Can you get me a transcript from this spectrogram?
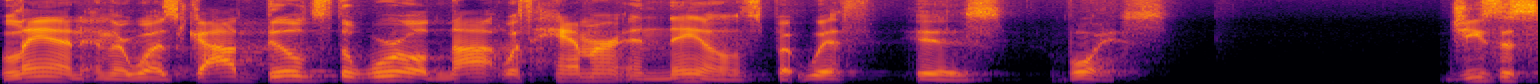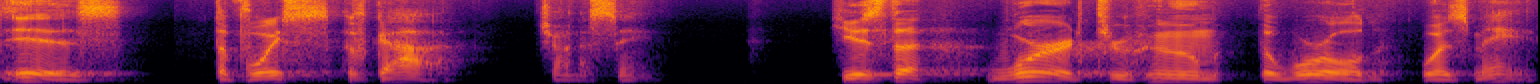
land, and there was. God builds the world not with hammer and nails, but with his voice. Jesus is the voice of God, John is saying. He is the word through whom the world was made.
